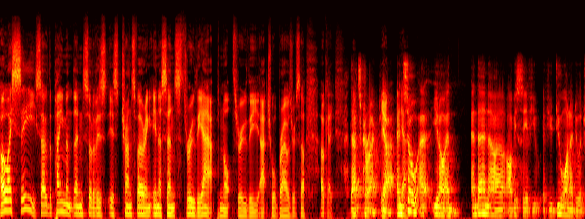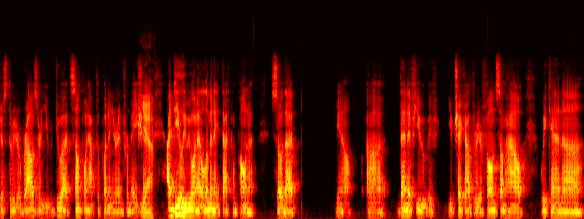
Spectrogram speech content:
Oh, I see. So the payment then sort of is is transferring in a sense through the app, not through the actual browser itself. Okay, That's correct. Yeah, Yeah. And yeah. so, uh, you know, and and then uh, obviously, if you if you do want to do it just through your browser, you do at some point have to put in your information. Yeah. Ideally, we want to eliminate that component so that, you know, uh, then if you if you check out through your phone somehow, we can uh,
